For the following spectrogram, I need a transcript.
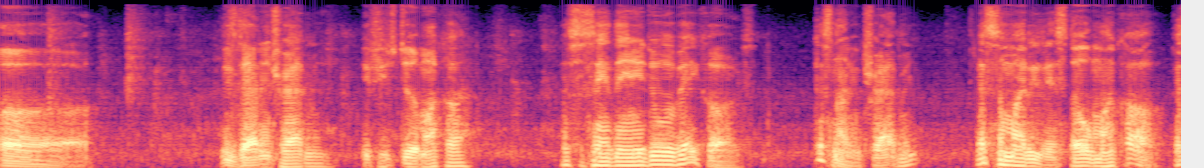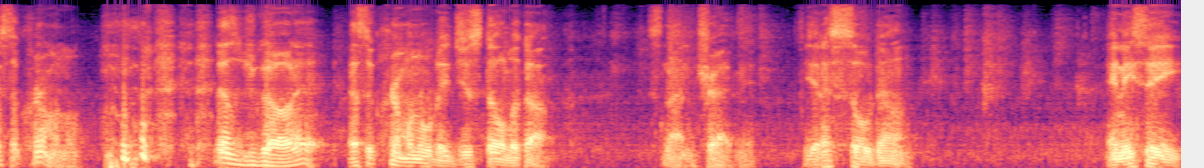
Uh, is that entrapment? If you steal my car? That's the same thing you do with Bait Cars. That's not entrapment. That's somebody that stole my car. That's a criminal. That's what you call that. That's a criminal that just stole a car. It's not entrapment. Yeah, that's so dumb. And they say,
